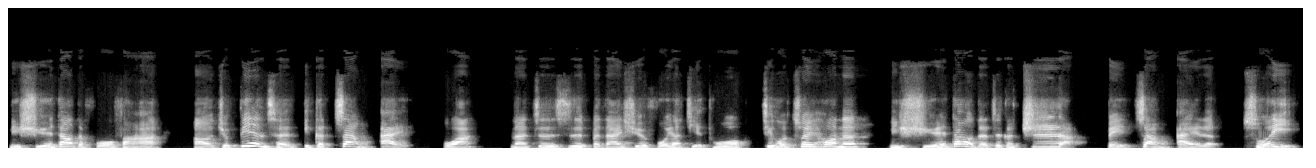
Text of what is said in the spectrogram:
你学到的佛法啊，就变成一个障碍哇。那这是本来学佛要解脱，结果最后呢，你学到的这个知啊，被障碍了。所以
